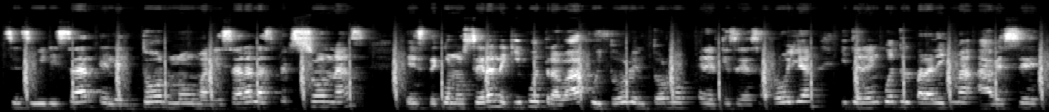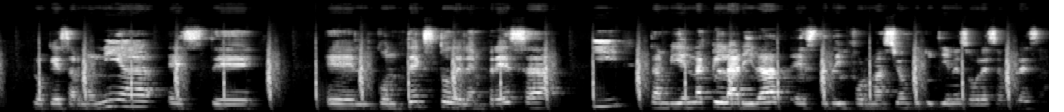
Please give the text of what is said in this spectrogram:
sensibilizar el entorno, humanizar a las personas, este, conocer al equipo de trabajo y todo el entorno en el que se desarrollan y tener en cuenta el paradigma ABC, lo que es armonía, este, el contexto de la empresa y también la claridad este, de información que tú tienes sobre esa empresa.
